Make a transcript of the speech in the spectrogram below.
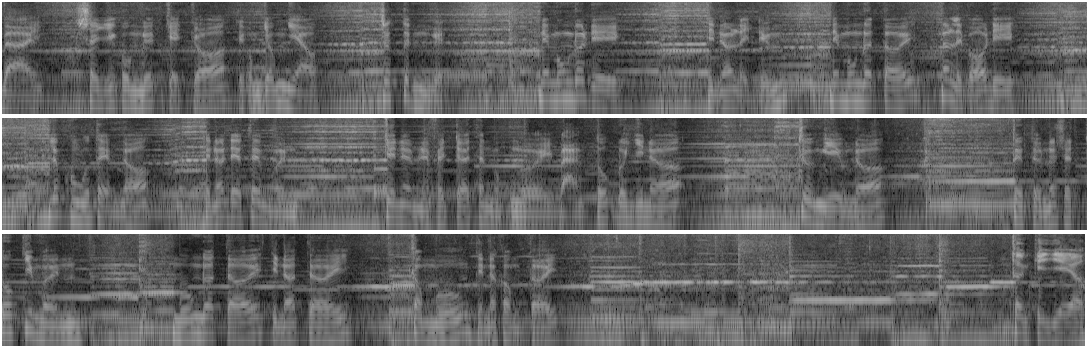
Đánh bài so với con nít chạy chó thì cũng giống nhau, Rất tinh nghịch. Nên muốn nó đi thì nó lại đứng nên muốn nó tới, nó lại bỏ đi. Lúc không có thèm nó thì nó đeo theo mình, Cho nên mình phải trở thành một người bạn tốt đối với nó, Thương yêu nó. Từ từ nó sẽ tốt với mình. Muốn nó tới thì nó tới, Không muốn thì nó không tới. Thân kỳ dèo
